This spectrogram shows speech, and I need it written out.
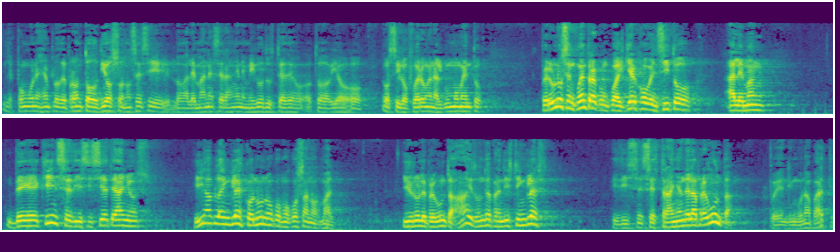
Les pongo un ejemplo de pronto odioso, no sé si los alemanes serán enemigos de ustedes todavía o, o si lo fueron en algún momento, pero uno se encuentra con cualquier jovencito alemán de 15, 17 años y habla inglés con uno como cosa normal. Y uno le pregunta, ay, ¿dónde aprendiste inglés? Y dice, ¿se extrañan de la pregunta? Pues en ninguna parte,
